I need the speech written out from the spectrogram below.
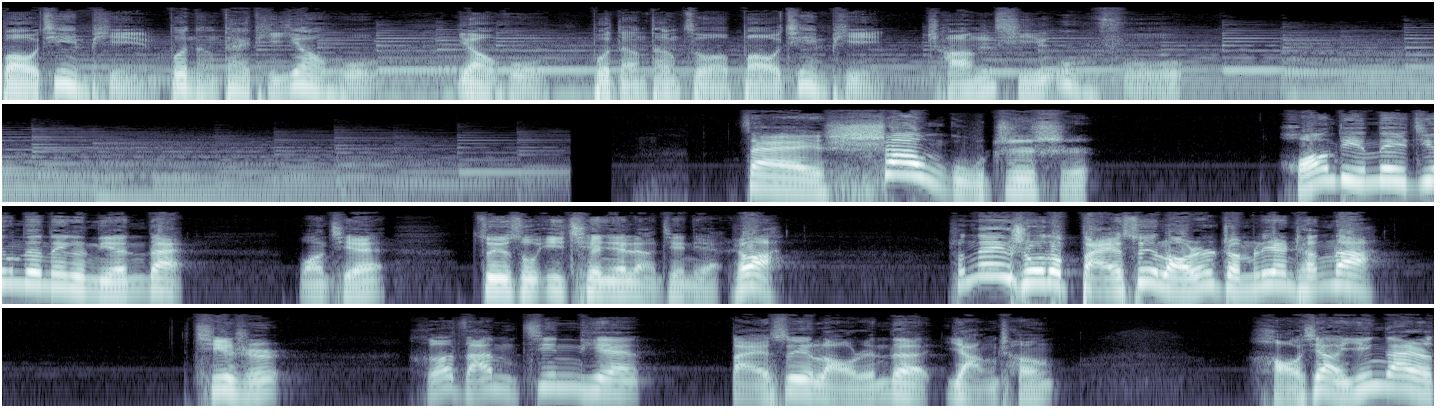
保健品不能代替药物，药物不能当做保健品长期误服。在上古之时，《黄帝内经》的那个年代，往前追溯一千年、两千年，是吧？说那个时候的百岁老人怎么炼成的？其实，和咱们今天百岁老人的养成。好像应该是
